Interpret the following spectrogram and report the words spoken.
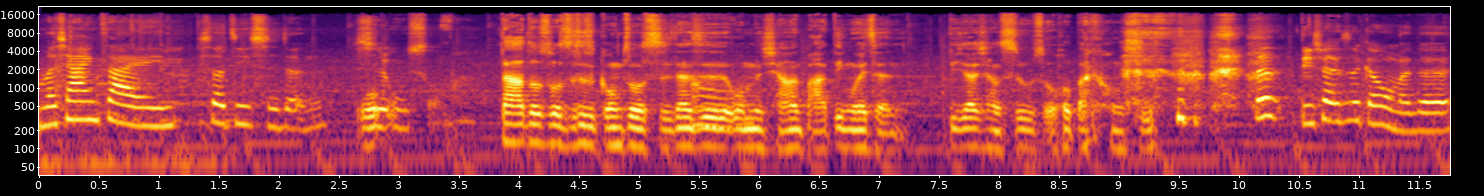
我们现在在设计师的事务所嘛，大家都说这是工作室，但是我们想要把它定位成比较像事务所或办公室。这的确是跟我们的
